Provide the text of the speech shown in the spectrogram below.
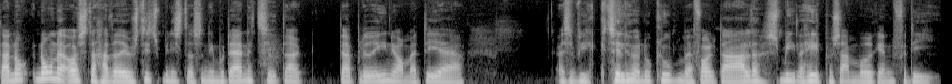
der er no, nogle af os, der har været justitsminister sådan i moderne tid, der, der er blevet enige om, at det er, altså vi tilhører nu klubben af folk, der aldrig smiler helt på samme måde igen, fordi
